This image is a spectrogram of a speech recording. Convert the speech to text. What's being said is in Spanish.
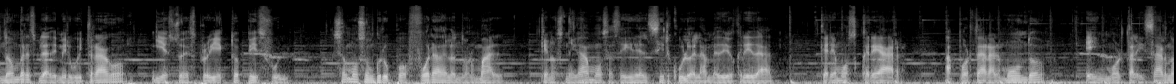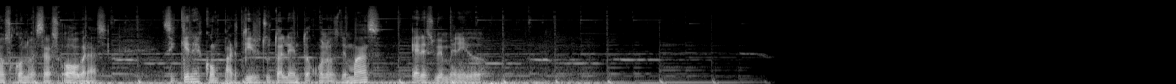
Mi nombre es Vladimir Huitrago y esto es Proyecto Peaceful. Somos un grupo fuera de lo normal que nos negamos a seguir el círculo de la mediocridad. Queremos crear, aportar al mundo e inmortalizarnos con nuestras obras. Si quieres compartir tu talento con los demás, eres bienvenido.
